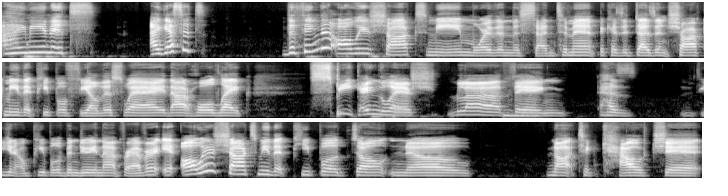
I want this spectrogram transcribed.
I mean, it's, I guess it's the thing that always shocks me more than the sentiment, because it doesn't shock me that people feel this way. That whole like speak English blah mm-hmm. thing has, you know, people have been doing that forever. It always shocks me that people don't know not to couch it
